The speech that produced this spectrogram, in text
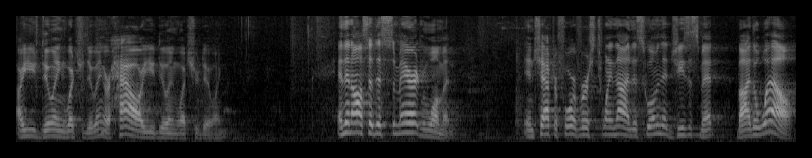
are you doing what you're doing, or how are you doing what you're doing? And then also this Samaritan woman. In chapter 4, verse 29, this woman that Jesus met by the well.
